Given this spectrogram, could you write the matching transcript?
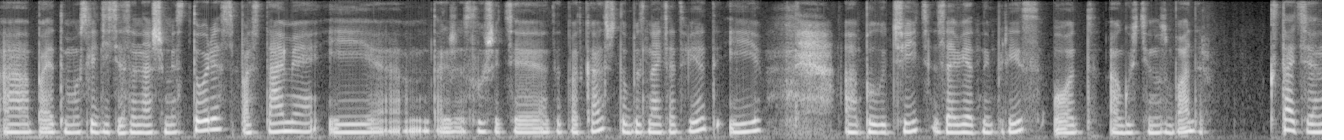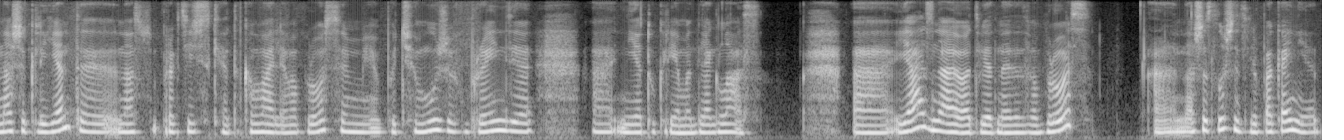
А, поэтому следите за нашими сторис, постами и эм, также слушайте этот подкаст, чтобы знать ответ и а, получить заветный приз от Агустинус Бадер. Кстати, наши клиенты нас практически атаковали вопросами, почему же в бренде а, нету крема для глаз. Я знаю ответ на этот вопрос, а наши слушатели пока нет.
